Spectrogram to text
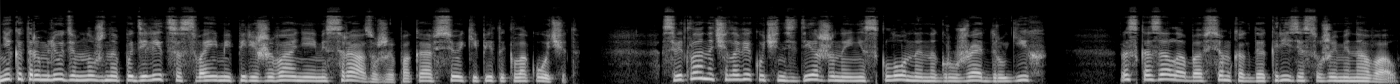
Некоторым людям нужно поделиться своими переживаниями сразу же, пока все кипит и клокочет. Светлана, человек очень сдержанный и не склонный нагружать других, рассказала обо всем, когда кризис уже миновал.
